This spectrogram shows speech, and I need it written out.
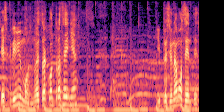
Escribimos nuestra contraseña y presionamos Enter.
